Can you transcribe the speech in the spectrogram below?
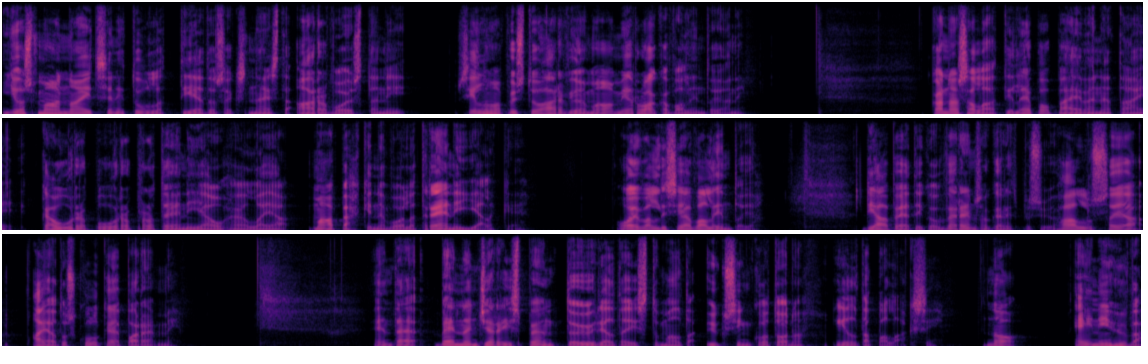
jos mä annan itseni tulla tietoiseksi näistä arvoista, niin Silloin mä pystyn arvioimaan omia ruokavalintojani. Kanasalaatti lepopäivänä tai kaurapuuro proteiinijauheella ja maapähkinävoilla treenin jälkeen. Oivallisia valintoja. Diabeetikon verensokerit pysyy hallussa ja ajatus kulkee paremmin. Entä Ben Jerry's pönttö yhdeltä istumalta yksin kotona iltapalaksi? No, ei niin hyvä.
